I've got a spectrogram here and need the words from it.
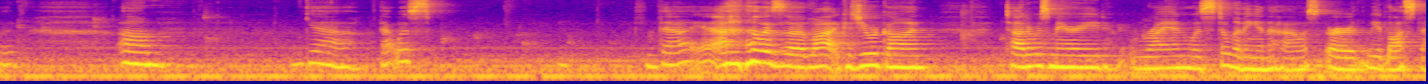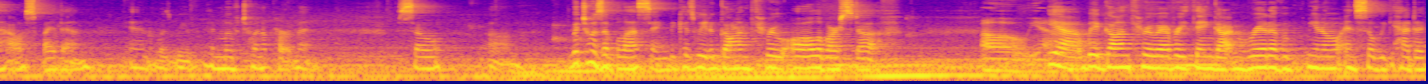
But um, yeah, that was that. Yeah, that was a lot because you were gone. Tyler was married. Ryan was still living in the house, or we had lost the house by then, and was we had moved to an apartment. So, um, which was a blessing because we had gone through all of our stuff. Oh yeah. Yeah, we had gone through everything, gotten rid of, you know, and so we had to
